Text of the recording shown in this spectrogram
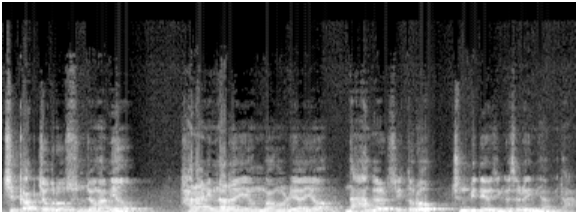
즉각적으로 순종하며 하나님 나라의 영광을 위하여 나아갈 수 있도록 준비되어진 것을 의미합니다.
